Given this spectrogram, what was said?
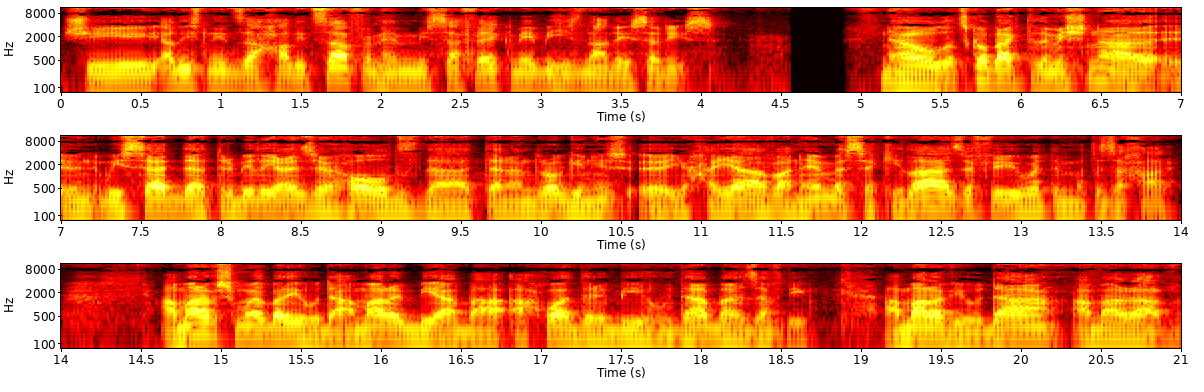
she at least needs a halitza from him. Misafek, maybe he's not a saris. Now let's go back to the Mishnah. We said that Rabbi Eliezer holds that an androgynous uh, you on him a sekila as if you with him with a zachar. Amar of Shmuel bar Yehuda, Amar Rabbi Abba, Ahwad Rabbi Yehuda bar Zavdi. Amar Rav Yehuda, Amar Rav.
